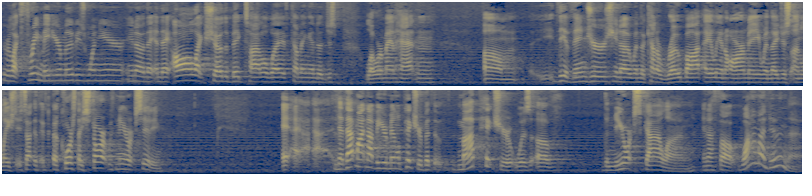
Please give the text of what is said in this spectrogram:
There were like three meteor movies one year, you know, and they, and they all like show the big tidal wave coming into just lower Manhattan. Um, the Avengers, you know, when the kind of robot alien army, when they just unleashed. It's, of course, they start with New York City. Now, that might not be your mental picture, but the, my picture was of the New York skyline, and I thought, why am I doing that?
